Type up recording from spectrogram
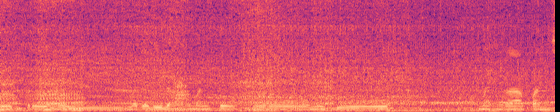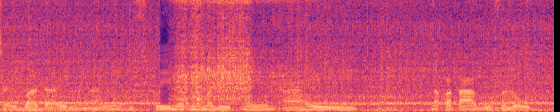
siyempre ay madali lang naman to. Pero medyo mahirapan sa iba dahil nga yung screener na maliit na yun ay nakatago sa loob.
